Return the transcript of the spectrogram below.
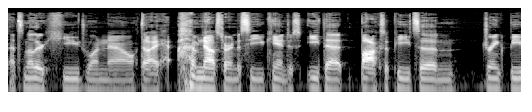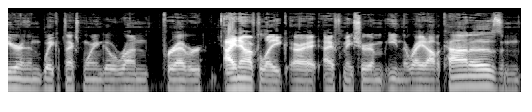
That's another huge one now that I, I'm now starting to see. You can't just eat that box of pizza and drink beer and then wake up the next morning and go run forever. I now have to like, all right, I have to make sure I'm eating the right avocados and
